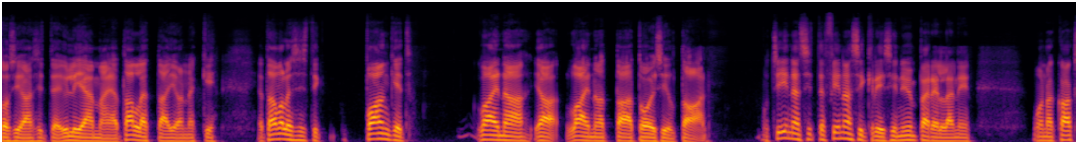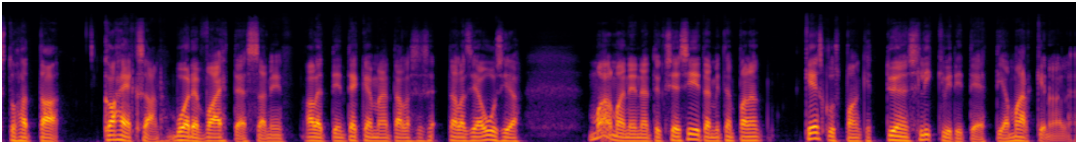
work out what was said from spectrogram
tosiaan sitten ylijäämää ja tallettaa jonnekin. Ja tavallisesti pankit lainaa ja lainoittaa toisiltaan. Mutta siinä sitten finanssikriisin ympärillä, niin vuonna 2008 vuoden vaihteessa niin alettiin tekemään tällaisia, tällaisia uusia maailmanennätyksiä siitä, miten paljon keskuspankit työns likviditeettiä markkinoille.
